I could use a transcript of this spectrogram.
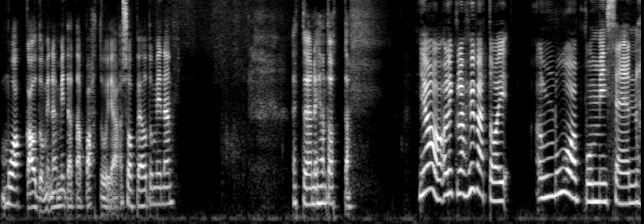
muokkautuminen, mitä tapahtuu ja sopeutuminen. Että on ihan totta. Joo, oli kyllä hyvä toi luopumisen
